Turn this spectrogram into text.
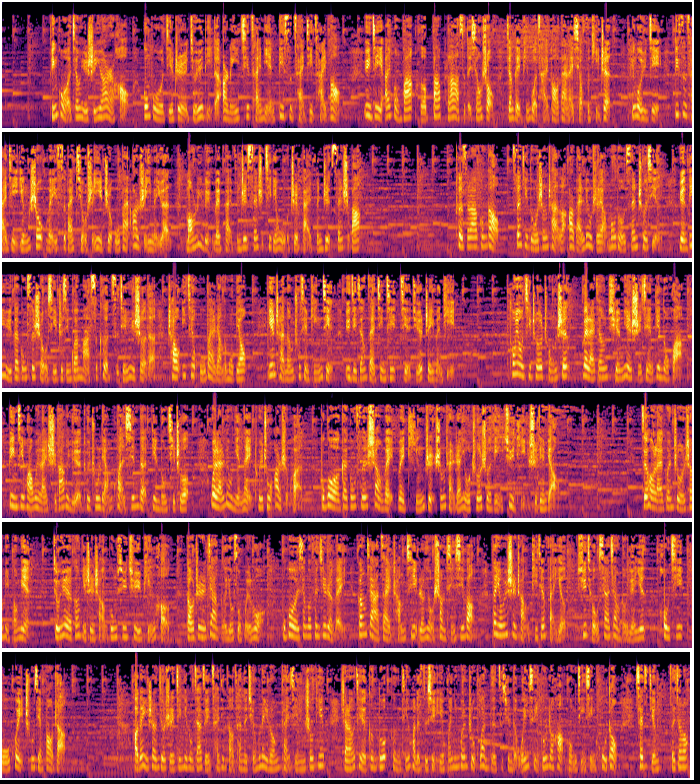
苹果将于十一月二号公布截至九月底的二零一七财年第四财季财报，预计 iPhone 八和八 Plus 的销售将给苹果财报带来小幅提振。苹果预计第四财季营收为四百九十亿至五百二十亿美元，毛利率为百分之三十七点五至百分之三十八。特斯拉公告，三季度生产了二百六十辆 Model 三车型，远低于该公司首席执行官马斯克此前预设的超一千五百辆的目标，因产能出现瓶颈，预计将在近期解决这一问题。通用汽车重申，未来将全面实现电动化，并计划未来十八个月推出两款新的电动汽车，未来六年内推出二十款。不过，该公司尚未为停止生产燃油车设定具体时间表。最后来关注商品方面，九月钢铁市场供需趋于平衡，导致价格有所回落。不过，相关分析认为，钢价在长期仍有上行希望。但由于市场提前反应、需求下降等原因，后期不会出现暴涨。好的，以上就是今天陆家嘴财经早餐的全部内容，感谢您收听。想了解更多更精华的资讯，也欢迎您关注万德资讯的微信公众号和我们进行互动。下期节目再见喽！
